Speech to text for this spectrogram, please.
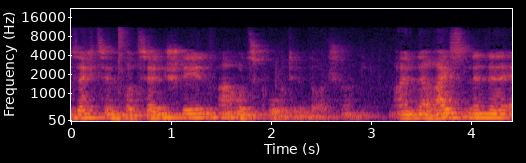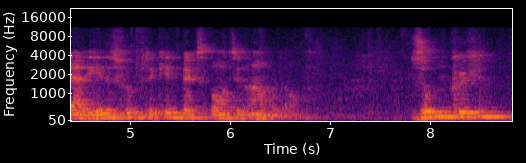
16 Prozent stehen, Armutsquote in Deutschland. Einem der reichsten Länder der Erde. Jedes fünfte Kind wächst bei uns in Armut auf. Suppenküchen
